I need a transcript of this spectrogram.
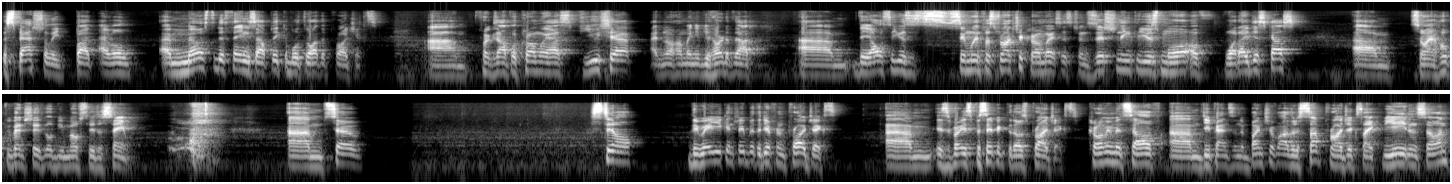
especially, but I will, uh, most of the things are applicable to other projects. Um, for example, Chrome OS Fuchsia, I don't know how many of you heard of that. Um, they also use similar infrastructure. Chrome OS is transitioning to use more of what I discuss. Um, so I hope eventually it will be mostly the same. Um, so still, the way you contribute to different projects um, is very specific to those projects. Chromium itself um, depends on a bunch of other sub-projects like V8 and so on.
